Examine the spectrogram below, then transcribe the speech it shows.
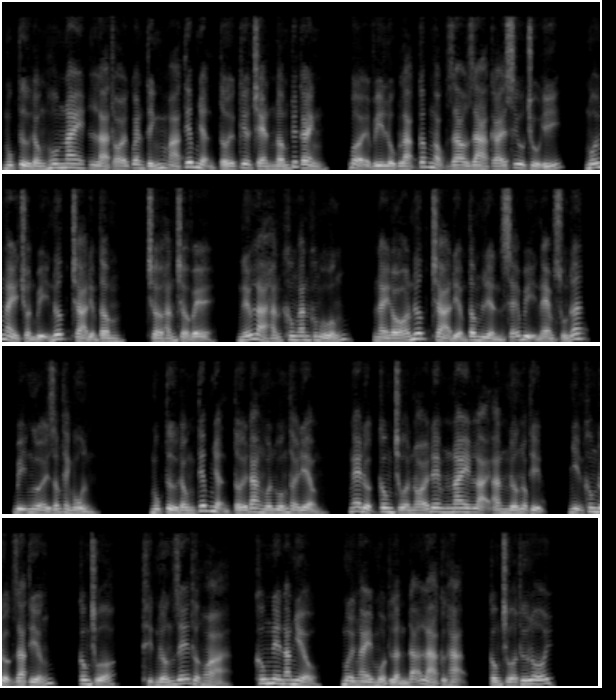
Mục tử đồng hôm nay là thói quen tính mà tiếp nhận tới kia chén nấm tuyết canh, bởi vì lục lạc cấp Ngọc Giao ra cái siêu chủ ý, mỗi ngày chuẩn bị nước trà điểm tâm, chờ hắn trở về, nếu là hắn không ăn không uống, này đó nước trà điểm tâm liền sẽ bị ném xuống đất, bị người dâm thành bùn. Mục tử đồng tiếp nhận tới đang muốn uống thời điểm, nghe được công chúa nói đêm nay lại ăn nướng lộc thịt, nhịn không được ra tiếng, công chúa, thịt nướng dễ thượng hỏa, không nên ăn nhiều, 10 ngày một lần đã là cực hạn, công chúa thứ lỗi.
